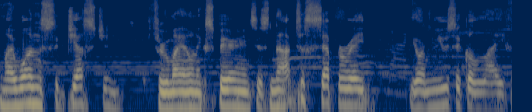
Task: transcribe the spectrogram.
my one suggestion through my own experience is not to separate your musical life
